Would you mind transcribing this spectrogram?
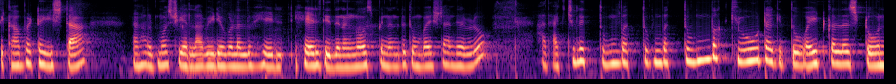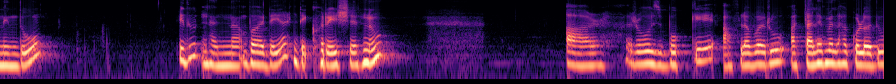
ಸಿಕ್ಕಾಪಟ್ಟೆ ಇಷ್ಟ. ನಾನು ಆಲ್ಮೋಸ್ಟ್ ಎಲ್ಲ ವೀಡಿಯೋಗಳಲ್ಲೂ ಹೇಳಿ, ಹೇಳ್ತಿದ್ದೆ. ನಂಗೆ ನೋಸ್ ಪಿನ್ ಅಂದರೆ ತುಂಬ ಇಷ್ಟ ಅಂತ ಹೇಳ್ಬಿಟ್ಟು ಅದು ಆ್ಯಕ್ಚುಲಿ ತುಂಬ ತುಂಬ ತುಂಬ ಕ್ಯೂಟಾಗಿತ್ತು ವೈಟ್ ಕಲರ್ ಸ್ಟೋನಿಂದು ಇದು ನನ್ನ ಬರ್ಡೇಯ ಡೆಕೋರೇಷನ್ನು ಆ ರೋಸ್ ಬೊಕ್ಕೆ, ಆ ಫ್ಲವರು ಆ ತಲೆ ಮೇಲೆ ಹಾಕ್ಕೊಳ್ಳೋದು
